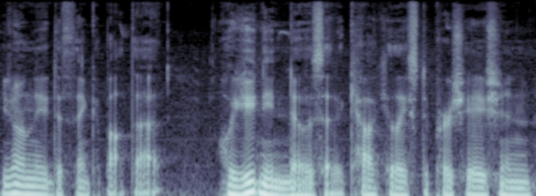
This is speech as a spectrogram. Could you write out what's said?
You don't need to think about that. All you need to know is that it calculates depreciation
